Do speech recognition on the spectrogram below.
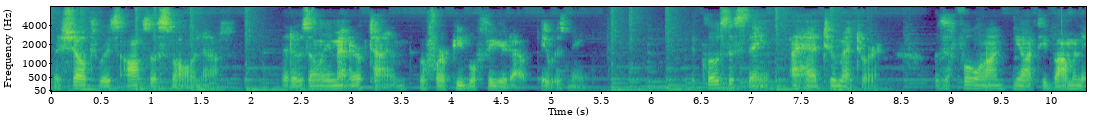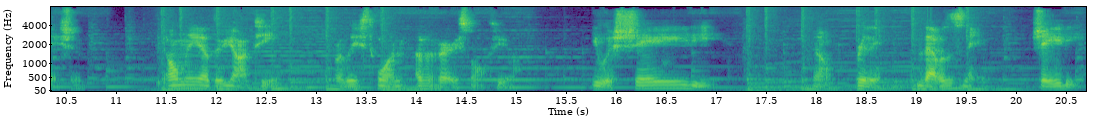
the shelter was also small enough that it was only a matter of time before people figured out it was me. The closest thing I had to a mentor was a full on Yuan-ti abomination, the only other Yuan-ti, or at least one of a very small few. He was shady. No, really, that was his name. Shady.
